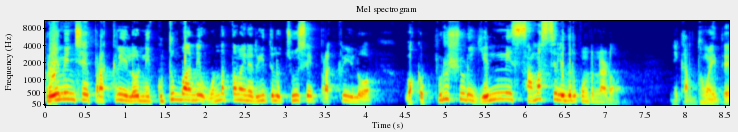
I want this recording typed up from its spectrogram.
ప్రేమించే ప్రక్రియలో నీ కుటుంబాన్ని ఉన్నతమైన రీతిలో చూసే ప్రక్రియలో ఒక పురుషుడు ఎన్ని సమస్యలు ఎదుర్కొంటున్నాడో నీకు అర్థమైతే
